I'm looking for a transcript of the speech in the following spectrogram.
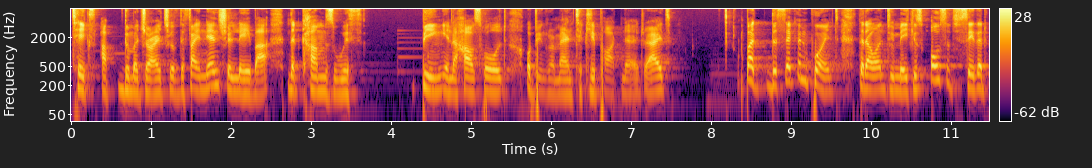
takes up the majority of the financial labor that comes with being in a household or being romantically partnered, right? But the second point that I want to make is also to say that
